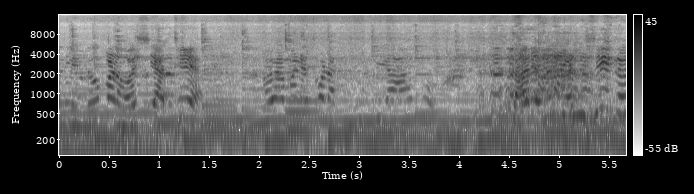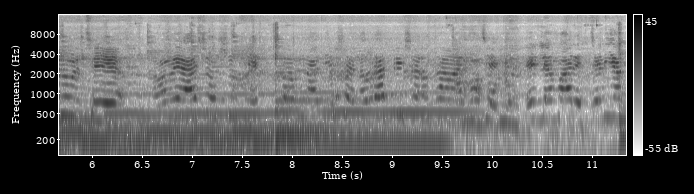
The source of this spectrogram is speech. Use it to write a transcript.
બદલી પણ હોશિયાર છે. હવે મને જરૂર છે? હવે આશો શું છે? એટલે મારે ચણિયા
